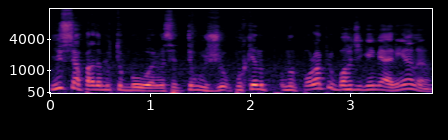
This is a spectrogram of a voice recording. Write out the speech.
Isso é uma parada muito boa, né? você ter um jogo. Porque no, no próprio Board Game Arena,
